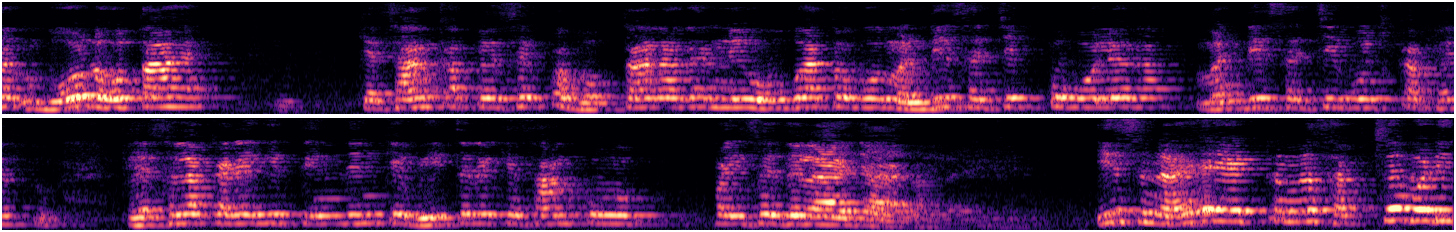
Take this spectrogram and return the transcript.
बोर्ड होता है, किसान का पैसे का भुगतान अगर नहीं हुआ तो वो मंडी सचिव को बोलेगा। मंडी सचिव उसका फैसला करेगी, तीन दिन के भीतर किसान को पैसे दिलाया जाएगा। इस नए एक्ट में सबसे बड़ी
